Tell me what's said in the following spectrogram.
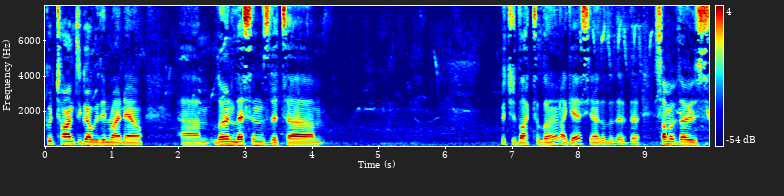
Good time to go within right now. Um, learn lessons that um, that you'd like to learn. I guess you know the, the, the some of those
